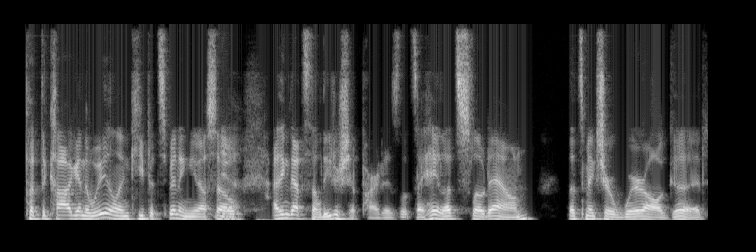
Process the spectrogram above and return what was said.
put the cog in the wheel and keep it spinning? You know, so Yeah. I think that's the leadership part is let's say, hey, let's slow down. Let's make sure we're all good.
